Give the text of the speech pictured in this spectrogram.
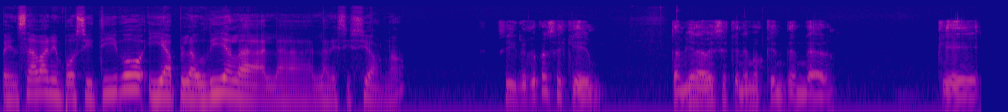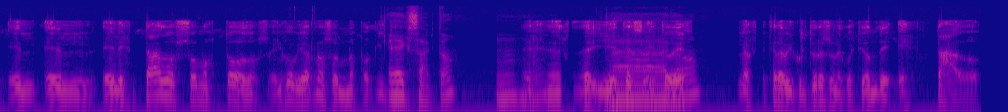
pensaban en positivo y aplaudían la, la, la decisión, ¿no? Sí, lo que pasa es que también a veces tenemos que entender que el, el, el, Estado somos todos, el gobierno son unos poquitos. Exacto. y este esto es, la fiesta de la avicultura es una cuestión de Estado,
